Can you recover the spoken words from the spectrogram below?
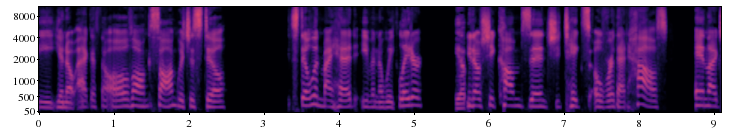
the, you know, Agatha All Along song, which is still still in my head even a week later. Yep. You know, she comes in, she takes over that house. And like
